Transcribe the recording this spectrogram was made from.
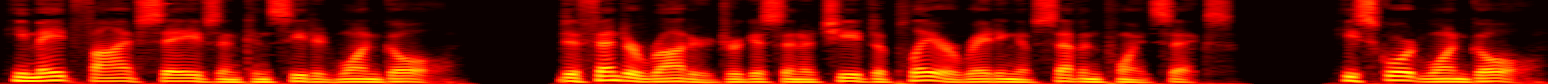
He made five saves and conceded one goal. Defender Radu Dragusin achieved a player rating of 7.6. He scored one goal.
